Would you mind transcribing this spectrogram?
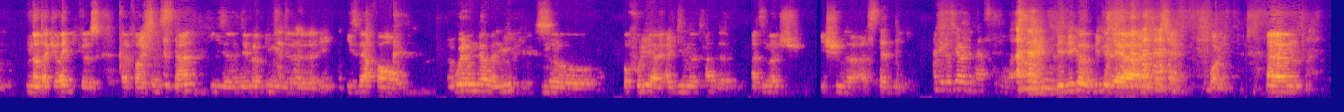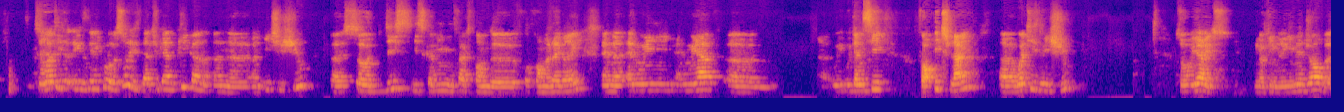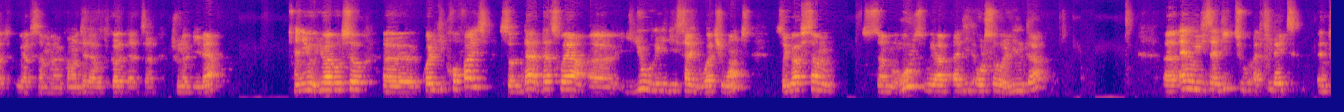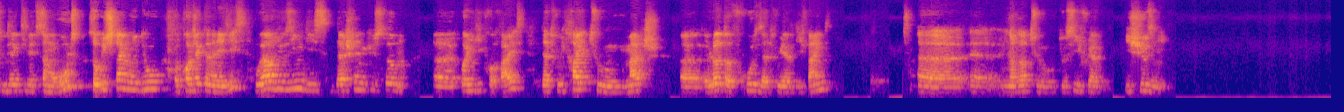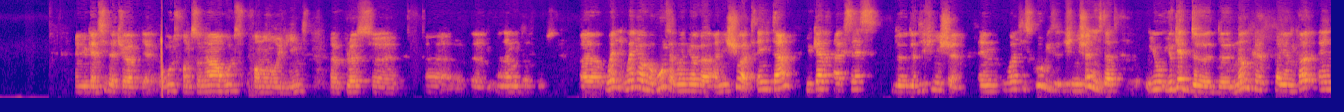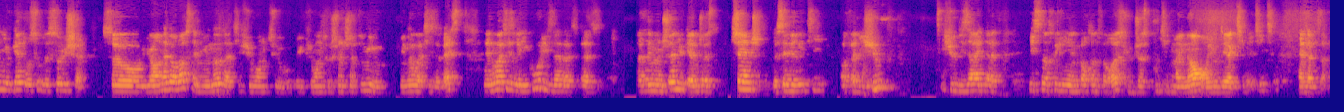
not accurate because, uh, for instance, Stan is uh, developing is there for way longer than me. So hopefully, I, I did not have uh, as much issues as Stan did. And because you're the best. because because yeah, probably. Um, so what is, is really cool also is that you can click on on, uh, on each issue uh, so this is coming, in fact, from the from a library, and uh, and we and we have um, we, we can see for each line uh, what is the issue. So here it's nothing really major, but we have some uh, commented out code that uh, should not be there. And you you have also uh, quality profiles. So that that's where you really decide what you want. So you have some some rules. We have added also a linter. Uh, and we decided to activate and to deactivate some rules. So each time we do a project analysis, we are using this Dashlane custom uh, quality profiles that we try to match uh, a lot of rules that we have defined in order to, to see if we have issues in it. And you can see that you have yeah, rules from Sonar, rules from Android Lint, uh, plus uh, uh, an amount of rules. When, when you have a rules and when you have a, an issue at any time, you can access the, the definition. And what is cool with the definition is that you, you get the, the non-compliant code and you get also the solution. So you are never lost and you know that if you want to if you want to change something, you, you know what is the best. And what is really cool is that as, as, as I mentioned, you can just change the severity of an issue. If you decide that it's not really important for us, you just put it minor or you deactivate it, and that's that.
